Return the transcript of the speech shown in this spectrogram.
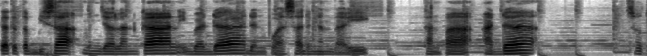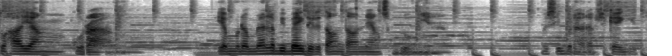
kita tetap bisa menjalankan ibadah dan puasa dengan baik tanpa ada suatu hal yang kurang. Ya mudah-mudahan lebih baik dari tahun-tahun yang sebelumnya. Gue sih berharap sih kayak gitu.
